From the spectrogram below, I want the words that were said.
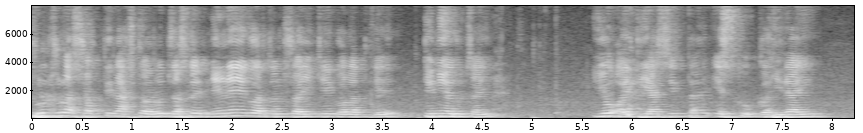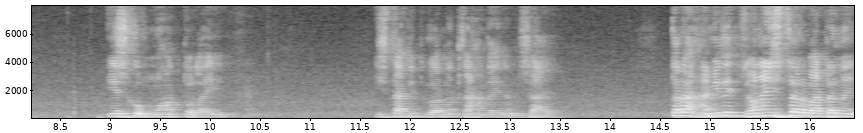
ठुल्ठुला शक्ति राष्ट्रहरू जसले निर्णय गर्छन् सही के गलत के तिनीहरू चाहिँ यो ऐतिहासिकता यसको गहिराई यसको महत्त्वलाई स्थापित गर्न चाहँदैनन् सायद। तर हामीले जनस्तरबाट नै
